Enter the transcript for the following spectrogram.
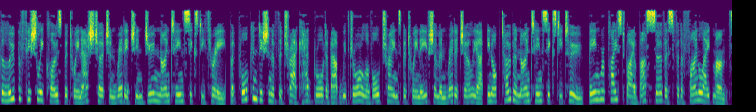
The loop officially closed between Ashchurch and Redditch in June 1963, but poor condition of the track had brought about withdrawal of all trains between Evesham and Redditch earlier, in October 1962, being replaced by a bus service for the final eight months.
